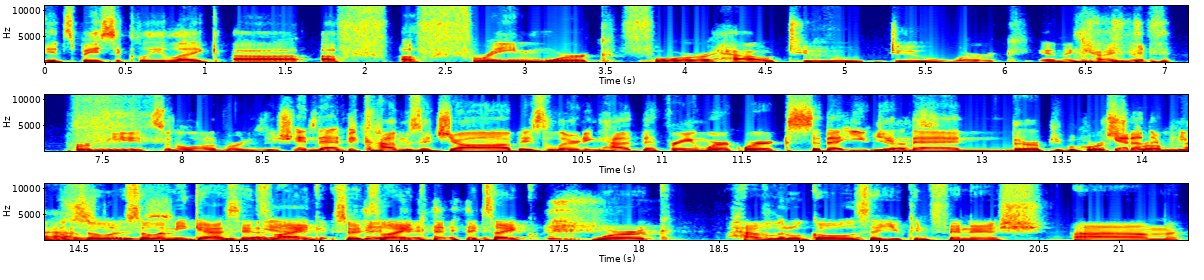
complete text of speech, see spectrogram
It's basically like uh, a, f- a framework for how to do work and it kind of permeates in a lot of organizations and that it's- becomes a job is learning how the framework works so that you can Yes. then there are people who are Get other scrum people masters so so let me guess. It's then- like so it's like it's like work. Have little goals that you can finish. Um,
